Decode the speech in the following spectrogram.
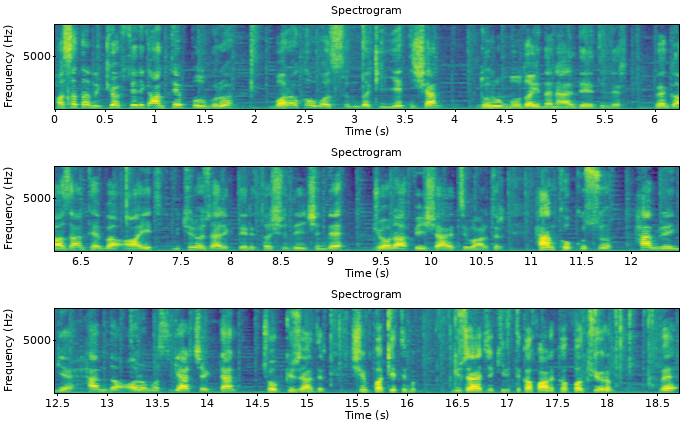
Hasata'nın köftelik Antep bulguru Barak Ovası'ndaki yetişen durum buğdayından elde edilir ve Gaziantep'e ait bütün özellikleri taşıdığı için de coğrafi işareti vardır. Hem kokusu hem rengi hem de aroması gerçekten çok güzeldir. Şimdi paketimi güzelce kilitli kapağını kapatıyorum ve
